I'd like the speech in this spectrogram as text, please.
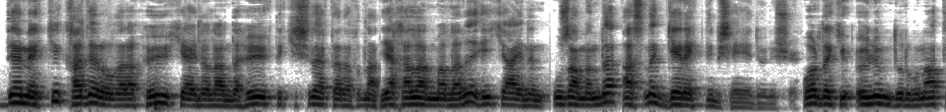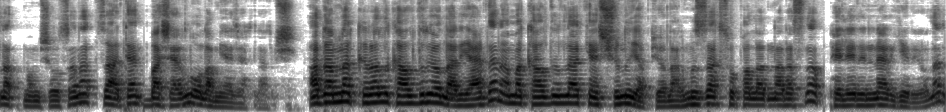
Demek ki kader olarak Höyük yaylalarında Höyüklü kişiler tarafından yakalanmaları hikayenin uzamında aslında gerekli bir şeye dönüşüyor. Oradaki ölüm durumunu atlatmamış olsalar zaten başarılı olamayacaklarmış. Adamlar kralı kaldırıyorlar yerden ama kaldırırlarken şunu yapıyorlar. Mızrak sopalarının arasına pelerinler geriyorlar.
